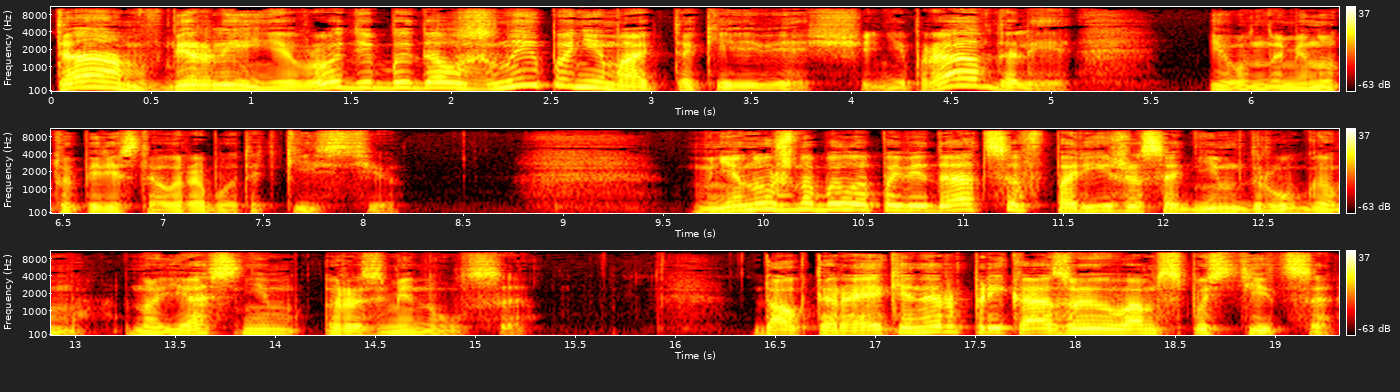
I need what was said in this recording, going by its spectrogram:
Там, в Берлине, вроде бы должны понимать такие вещи, не правда ли? И он на минуту перестал работать кистью. Мне нужно было повидаться в Париже с одним другом, но я с ним разминулся. Доктор Экенер, приказываю вам спуститься.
